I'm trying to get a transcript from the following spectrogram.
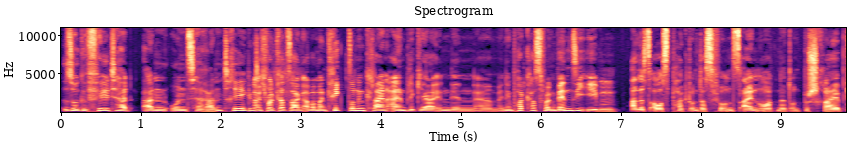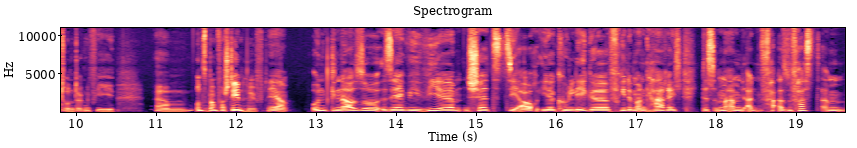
so gefiltert an uns heranträgt. Genau, ich wollte gerade sagen, aber man kriegt so einen kleinen Einblick ja in den, ähm, in den Podcast-Folgen, wenn sie eben alles auspackt und das für uns einordnet und beschreibt und irgendwie ähm, uns beim Verstehen hilft. Ja, und genauso sehr wie wir schätzt sie auch ihr Kollege Friedemann Karich, das immer am, also fast am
